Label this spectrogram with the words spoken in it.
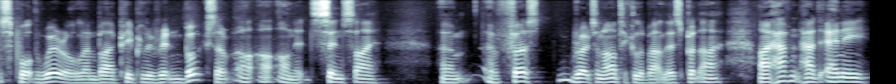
support the Wirral, and by people who've written books on it since I um, first wrote an article about this. But I, I haven't had any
